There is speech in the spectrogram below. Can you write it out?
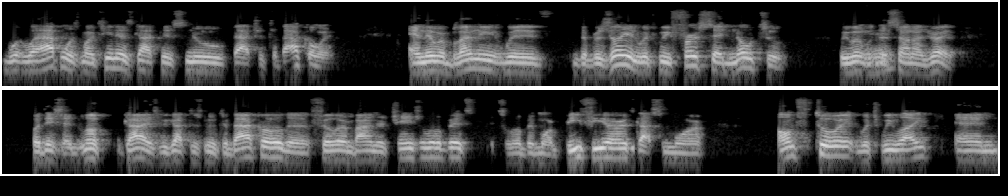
what, what happened was Martinez got this new batch of tobacco in, and they were blending it with the Brazilian, which we first said no to. We went mm-hmm. with the mm-hmm. San Andre. But they said, look, guys, we got this new tobacco. The filler and binder changed a little bit. It's a little bit more beefier. It's got some more umph to it, which we like. And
